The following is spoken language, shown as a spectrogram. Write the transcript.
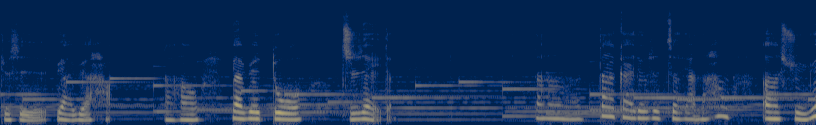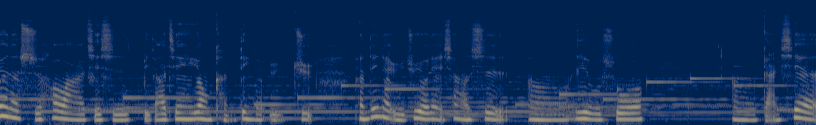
就是越来越好，然后越来越多。之类的，那大概就是这样。然后，呃，许愿的时候啊，其实比较建议用肯定的语句。肯定的语句有点像是，嗯，例如说，嗯，感谢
